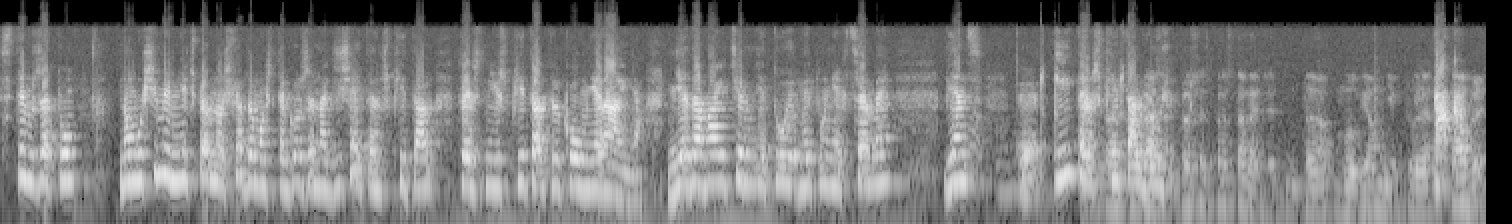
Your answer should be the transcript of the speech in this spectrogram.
Z tym, że tu no musimy mieć pełną świadomość tego, że na dzisiaj ten szpital to jest nie szpital, tylko umieralnia. Nie dawajcie mnie tu, my tu nie chcemy, więc e, i ten szpital był... proszę, proszę sprostować, że to mówią niektóre Tak, osoby.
